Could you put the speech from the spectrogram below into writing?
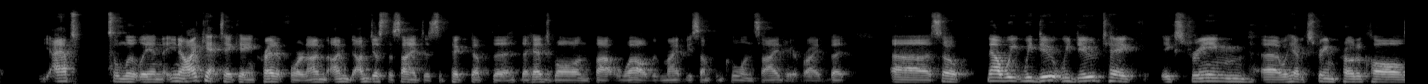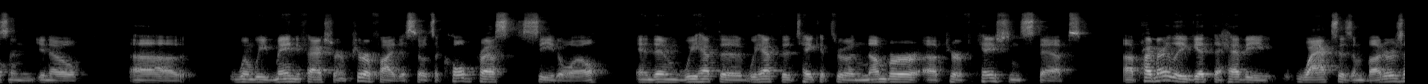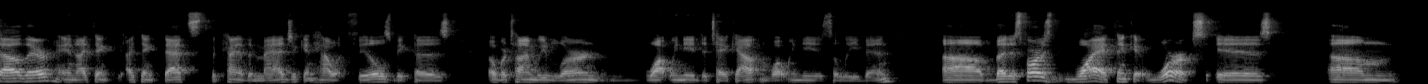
Absolutely, and you know, I can't take any credit for it. I'm I'm I'm just a scientist that picked up the the hedge ball and thought, well, there might be something cool inside here, right? But uh, so now we, we do we do take extreme uh, we have extreme protocols and you know uh, when we manufacture and purify this so it's a cold pressed seed oil and then we have to we have to take it through a number of purification steps uh, primarily to get the heavy waxes and butters out of there and I think I think that's the kind of the magic and how it feels because over time we learned what we needed to take out and what we needed to leave in. Uh, but as far as why I think it works is um,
